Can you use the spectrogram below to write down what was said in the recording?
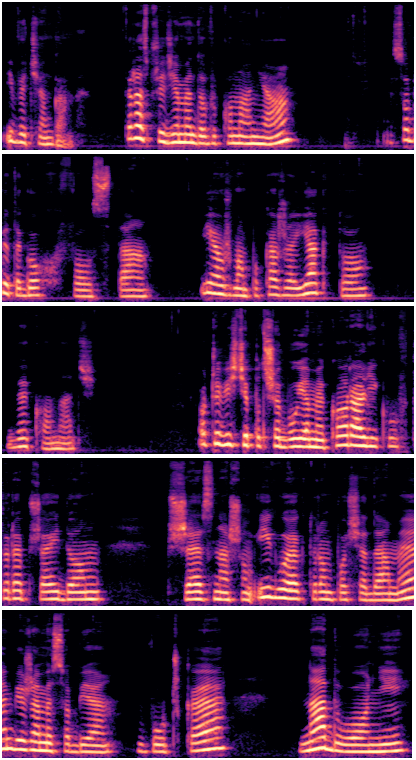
I wyciągamy. Teraz przejdziemy do wykonania sobie tego chwosta. Ja już Wam pokażę, jak to wykonać. Oczywiście potrzebujemy koralików, które przejdą przez naszą igłę, którą posiadamy. Bierzemy sobie włóczkę na dłoni.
